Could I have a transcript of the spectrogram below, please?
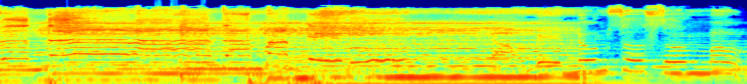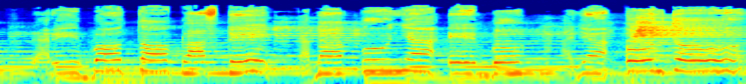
Setelah dapat ibu Kau minum susumu Dari botol plastik. Karena punya ibu Hanya untuk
